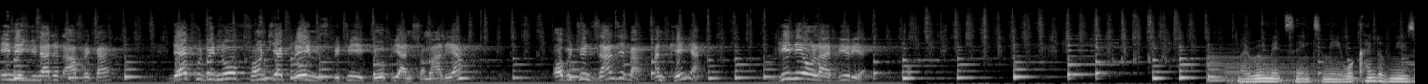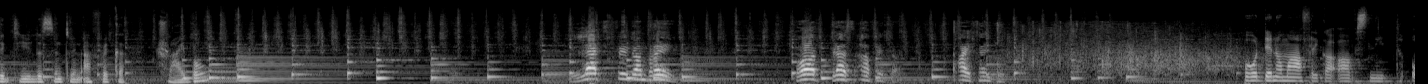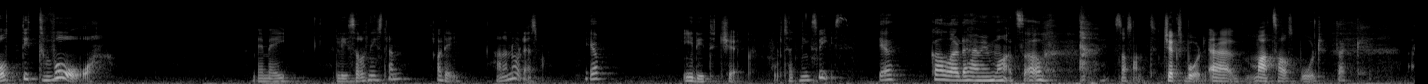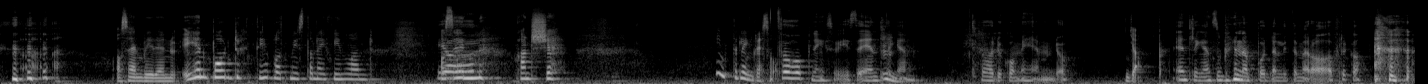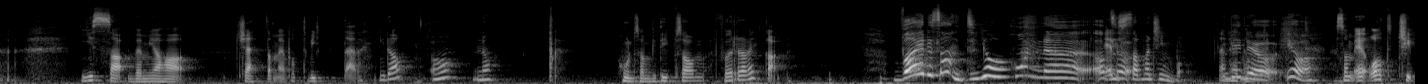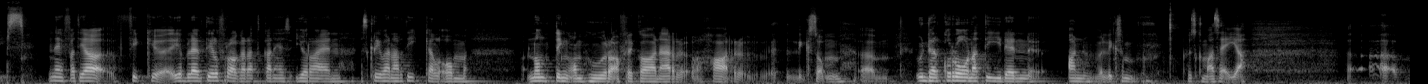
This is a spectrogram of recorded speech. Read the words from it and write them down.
in a united Africa, there could be no frontier claims between Ethiopia and Somalia, or between Zanzibar and Kenya, Guinea or Liberia. My roommate saying to me, What kind of music do you listen to in Africa? Tribal? Let freedom reign. God bless Africa. I thank you. Podden om Afrika avsnitt 82. Med mig, Liselott Nyström, och dig, Hanna Nordensvan. Japp, I ditt kök fortsättningsvis. jag kallar det här min matsal. Så sant. Köksbord, äh, matsalsbord. Tack. Och sen blir det nu en podd till åtminstone i Finland. Och Ja. sen kanske inte längre så. Förhoppningsvis äntligen så har du kommit hem då. Japp. Äntligen så blir den här podden lite mer Afrika. Gissa vem jag har chattat med på Twitter idag? Åh, no. Hon som vi tipsade om förra veckan. Vad är det sant? Ja. Hon, äh, alltså... Elsa Majimbo. Video, ja. Som är åt chips. Nej, för att jag, fick, jag blev tillfrågad att kan jag göra en, skriva en artikel om någonting om hur afrikaner har liksom um, under coronatiden, an, liksom, hur ska man säga, uh,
